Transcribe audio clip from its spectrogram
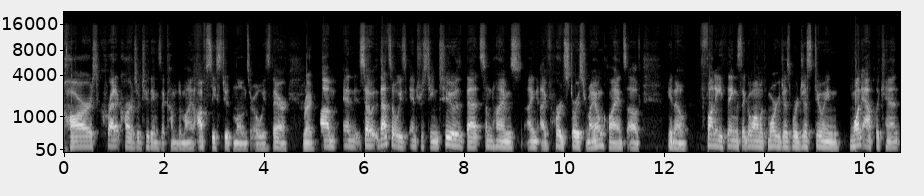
Cars, credit cards are two things that come to mind. Obviously, student loans are always there. Right. Um, and so that's always interesting too. That sometimes I, I've heard stories from my own clients of, you know, funny things that go on with mortgages. We're just doing one applicant,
